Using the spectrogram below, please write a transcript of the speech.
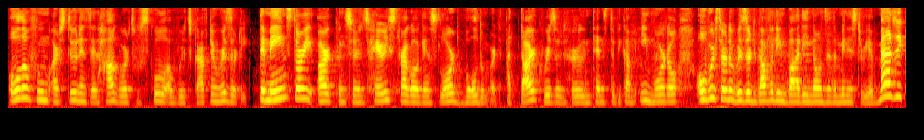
all of whom are students at Hogwarts School of Witchcraft and Wizardry. The main story arc concerns Harry's struggle against Lord Voldemort, a dark wizard who intends to become immortal, overthrow the wizard governing body known as the Ministry of Magic,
